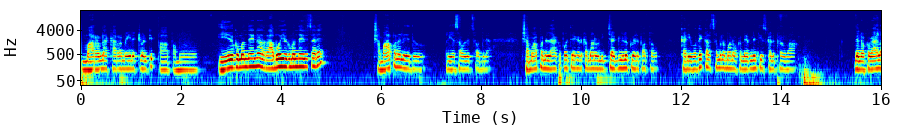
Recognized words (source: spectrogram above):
మరణకరమైనటువంటి పాపము. ఏ యుగమందైనా రాబో యుగమందైనా సరే క్షమాపణ లేదు. ప్రియ సోదరి సోదరి క్షమాపణ లేకపోతే కనుక మనం నిత్యాగ్నిలోకి వెళ్ళిపోతాం. కానీ ఉదయకాల సమయంలో మనం ఒక నిర్ణయం తీసుకోవాలి ప్రభా. నేను ఒకవేళ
